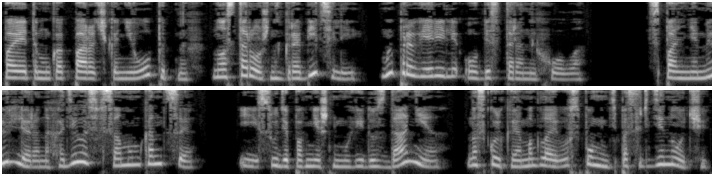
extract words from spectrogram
Поэтому, как парочка неопытных, но осторожных грабителей, мы проверили обе стороны холла. Спальня Мюллера находилась в самом конце, и, судя по внешнему виду здания, насколько я могла его вспомнить посреди ночи,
